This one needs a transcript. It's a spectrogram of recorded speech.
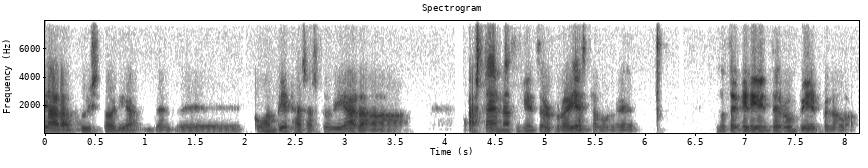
clara tu historia, desde cómo empiezas a estudiar hasta el nacimiento del proyecto, porque no te he querido interrumpir, pero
